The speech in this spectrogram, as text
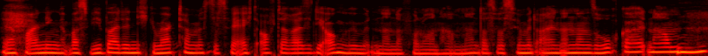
ja, vor allen Dingen, was wir beide nicht gemerkt haben, ist, dass wir echt auf der Reise die Augenhöhe miteinander verloren haben. Ne? Das, was wir mit allen anderen so hochgehalten haben, mhm.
